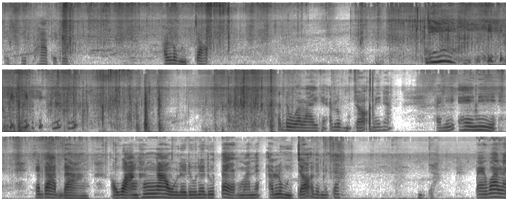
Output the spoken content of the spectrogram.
เดี๋ยวชีพาไปดูอลุ่มเจาะนี่ ดูอะไรเนี่ยอลุ่มเจาะไหมเนี่ย อันนี้เฮ้นี่กระดาษด่าง เอาวางทั้งเงาเลยดูเนี่ยดูแตกมาเนี่ยอลุ่มเจาะเลยไหมจ๊ะนี่จ้ะแปลว่าอะไร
